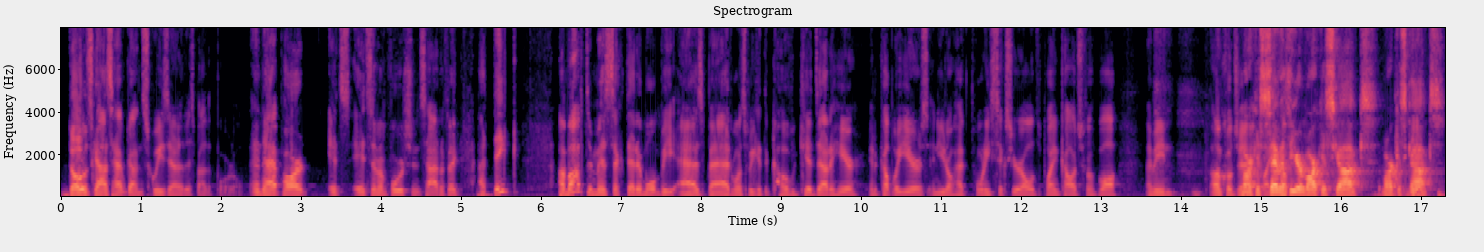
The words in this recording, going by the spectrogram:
those guys have gotten squeezed out of this by the portal. And that part it's it's an unfortunate side effect. I think I'm optimistic that it won't be as bad once we get the COVID kids out of here in a couple of years and you don't have 26 year olds playing college football. I mean, Uncle Jack. Marcus like, seventh year Marques Cox. Marcus yeah, Cox.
